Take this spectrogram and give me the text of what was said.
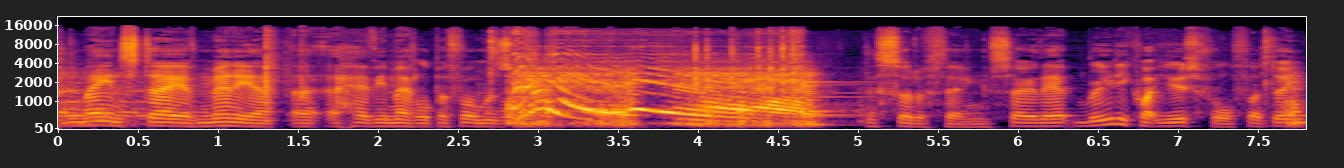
A mainstay of many a, a heavy metal performance. This sort of thing. So they're really quite useful for doing.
